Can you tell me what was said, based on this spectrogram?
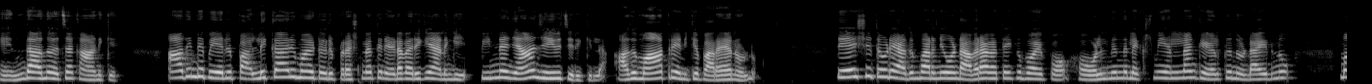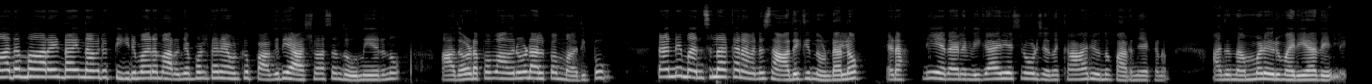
എന്താന്ന് വെച്ചാൽ കാണിക്ക്. അതിന്റെ പേരിൽ പള്ളിക്കാരുമായിട്ടൊരു പ്രശ്നത്തിന് ഇടവരികയാണെങ്കിൽ പിന്നെ ഞാൻ ജീവിച്ചിരിക്കില്ല. അതുമാത്രമേ എനിക്ക് പറയാനുള്ളൂ. ദേഷ്യത്തോടെ അതും പറഞ്ഞുകൊണ്ട് അവരകത്തേക്ക് പോയപ്പോൾ ഹോളിൽ നിന്ന് ലക്ഷ്മി എല്ലാം കേൾക്കുന്നുണ്ടായിരുന്നു. മതം മാറേണ്ട എന്ന അവരുടെ തീരുമാനം അറിഞ്ഞപ്പോൾ തന്നെ അവൾക്ക് പകുതി ആശ്വാസം തോന്നിയിരുന്നു. അതോടൊപ്പം അവനോട് അല്പം മതിപ്പും. തന്നെ മനസ്സിലാക്കാൻ അവന് സാധിക്കുന്നുണ്ടല്ലോ. എടാ നീ ഏതായാലും വികാരിയച്ഛനോട് ചെന്ന് കാര്യമൊന്ന് പറഞ്ഞേക്കണം. അത് നമ്മുടെ ഒരു മര്യാദയല്ലേ.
